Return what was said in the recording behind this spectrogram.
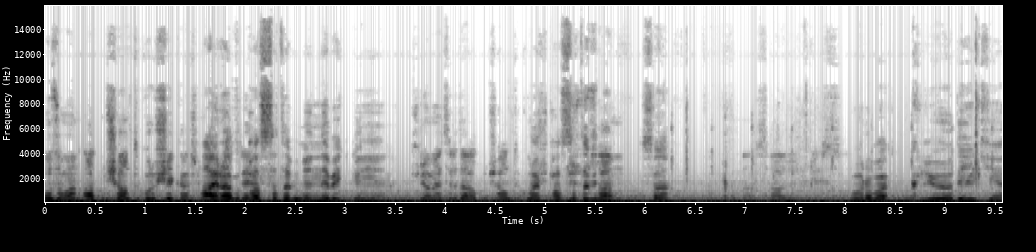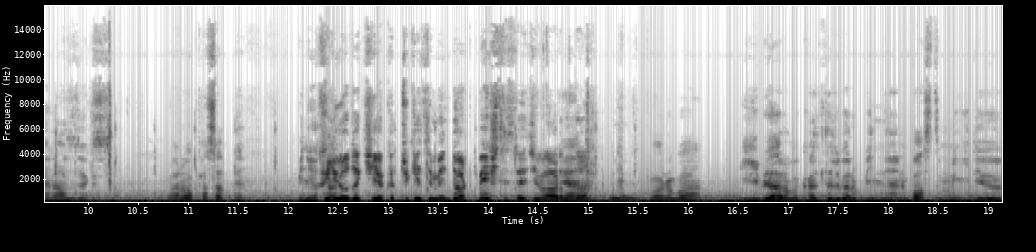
O zaman 66 kuruş yakar. Hayır 10 abi. Passat'a biniyorsun ne bekliyorsun yani? Kilometrede 66 kuruş. Hayır Passat'a Düz sağ mı? biniyorsun. Sağ. Döneceğiz. Bu araba Clio değil ki yani alacaksın. Bu araba Passat yani. Biniyorsan Clio'daki yakıt tüketimi 4-5 litre civarında. Yani. Oo. bu araba iyi bir araba, kaliteli bir araba. Bin yani bastın mı gidiyor.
